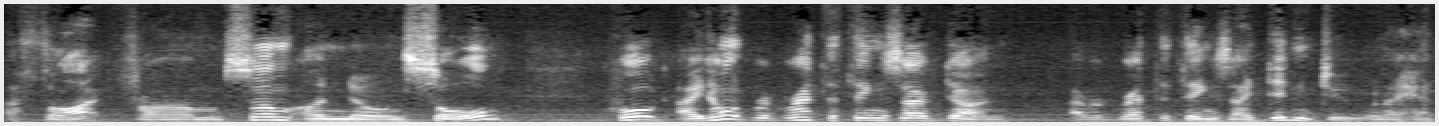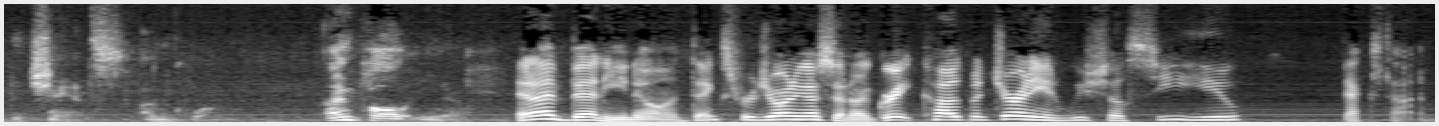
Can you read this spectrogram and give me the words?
a thought from some unknown soul. Quote, I don't regret the things I've done. I regret the things I didn't do when I had the chance. Unquote. I'm Paul Eno. And I'm Ben Eno, and thanks for joining us on our great cosmic journey, and we shall see you next time.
